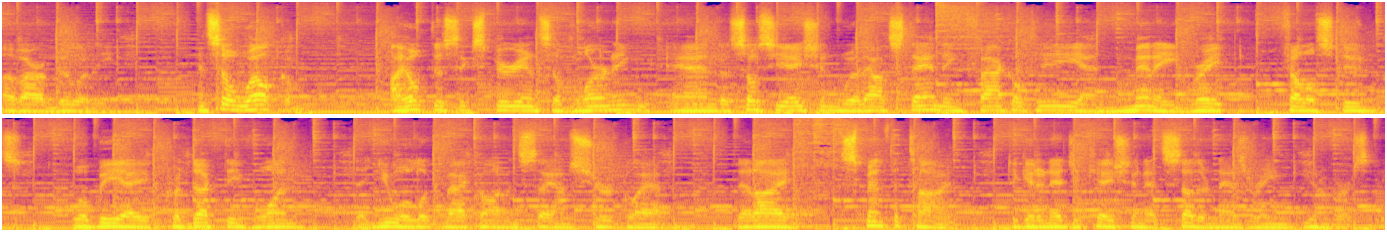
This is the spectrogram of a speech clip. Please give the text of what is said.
of our ability. And so, welcome. I hope this experience of learning and association with outstanding faculty and many great fellow students will be a productive one that you will look back on and say, I'm sure glad that I spent the time to get an education at Southern Nazarene University.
